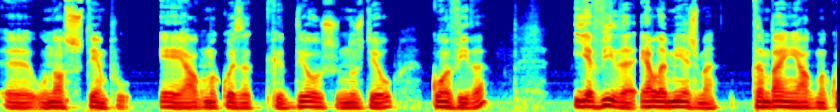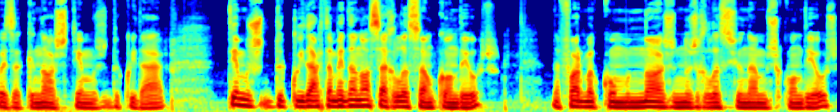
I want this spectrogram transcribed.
Uh, o nosso tempo é alguma coisa que Deus nos deu com a vida, e a vida, ela mesma, também é alguma coisa que nós temos de cuidar temos de cuidar também da nossa relação com Deus, da forma como nós nos relacionamos com Deus,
